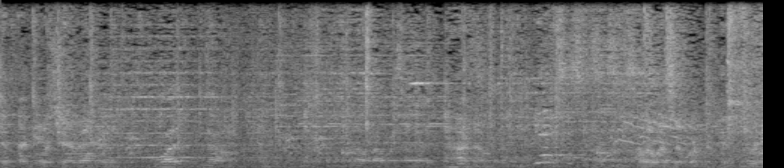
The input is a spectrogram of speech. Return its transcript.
Get that glitch out of here. What? No. No, that wasn't it. I know. Otherwise it wouldn't have hit through.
